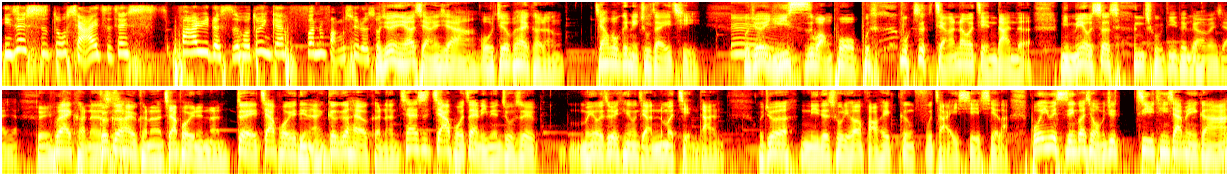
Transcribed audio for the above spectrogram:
你在十多小孩子在发育的时候都应该分房睡的时候。我觉得你要想一下，我觉得不太可能。家婆跟你住在一起，嗯我觉得鱼死网破不是不是讲的那么简单的，你没有设身处地的跟他们想想，对，不太可能。哥哥还有可能，家婆有点难。对，家婆有点难，哥哥还有可能。现在是家婆在里面住，所以没有这位听众讲的那么简单。我觉得你的处理方法会更复杂一些些啦。不过因为时间关系，我们就继续听下面一个啊。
